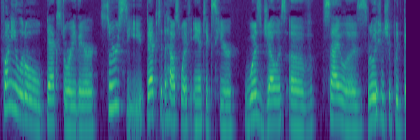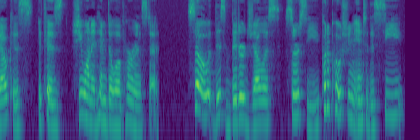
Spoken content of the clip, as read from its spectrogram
Funny little backstory there. Circe, back to the housewife antics here, was jealous of Scylla's relationship with Glaucus because she wanted him to love her instead. So, this bitter, jealous Circe put a potion into the sea,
